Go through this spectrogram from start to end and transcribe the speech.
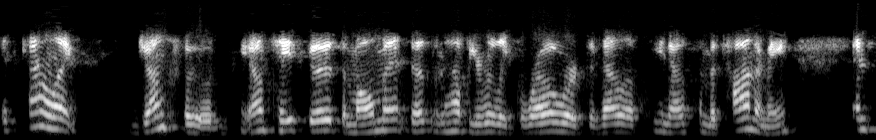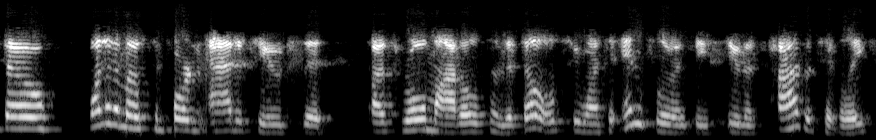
it's kind of like junk food. You know, tastes good at the moment, doesn't help you really grow or develop, you know, some autonomy. And so one of the most important attitudes that us role models and adults who want to influence these students positively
